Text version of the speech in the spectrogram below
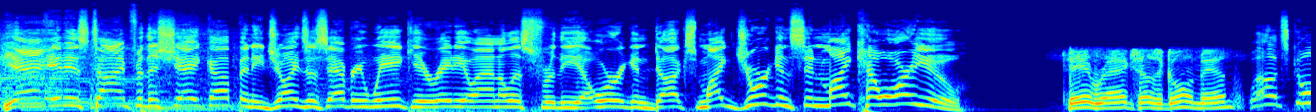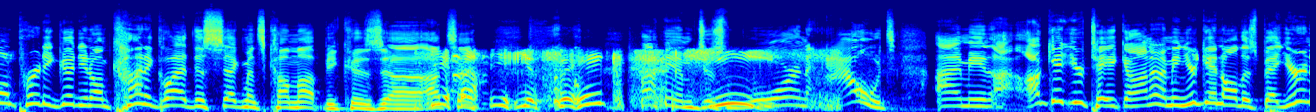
Yeah, it is time for the Shake Up, and he joins us every week. Your radio analyst for the uh, Oregon Ducks, Mike Jorgensen. Mike, how are you? Hey, Rags, how's it going, man? Well, it's going pretty good. You know, I'm kind of glad this segment's come up because uh, Yeah, you think? I am just worn out. I mean, I- I'll get your take on it. I mean, you're getting all this bet. You're an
